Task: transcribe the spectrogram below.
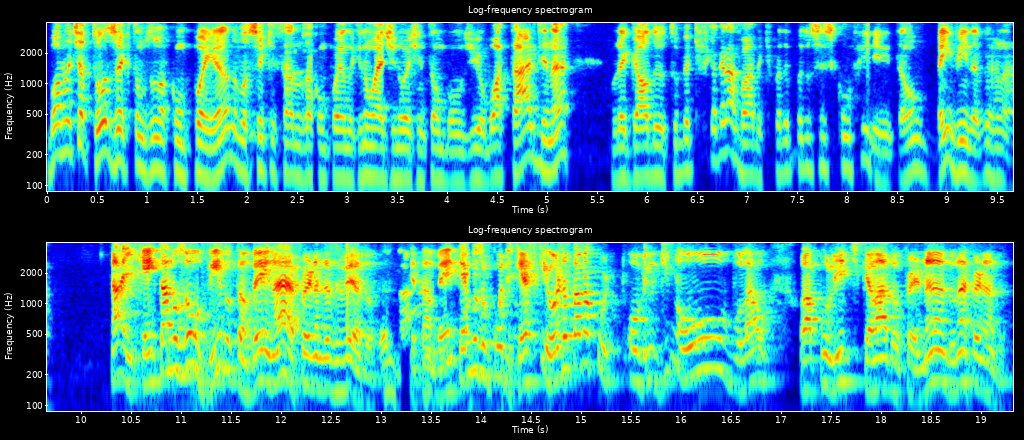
Boa noite a todos aí que estão nos acompanhando, você que está nos acompanhando que não é de noite, então bom dia ou boa tarde, né? O legal do YouTube é que fica gravado aqui para depois vocês conferirem. Então, bem-vinda, viu, Renata? Ah, e quem está nos ouvindo também, né, Fernando Azevedo? Porque também temos um podcast que hoje eu estava ouvindo de novo lá a política lá do Fernando, né, Fernando?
